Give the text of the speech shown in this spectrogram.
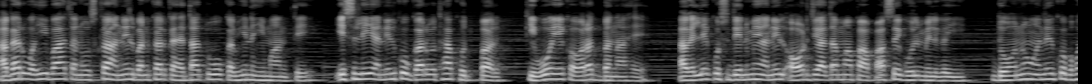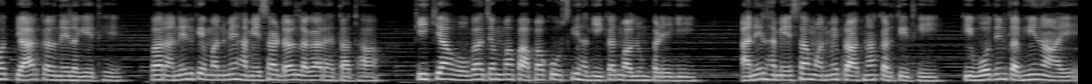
अगर वही बात अनुष्का अनिल बनकर कहता तो वो कभी नहीं मानते। इसलिए अनिल को गर्व था खुद पर कि वो एक औरत बना है। अगले कुछ दिन में अनिल और ज़्यादा माँ पापा से घुल मिल गई। दोनों अनिल को बहुत प्यार करने लगे थे, पर अनिल के मन में हमेशा डर लगा रहता था कि क्या होगा जब माँ पापा को उसकी हकीकत मालूम पड़ेगी। अनिल हमेशा मन में प्रार्थना करती थी कि वो दिन कभी ना आए,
